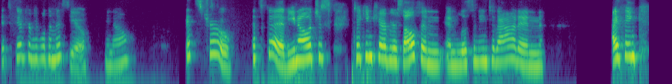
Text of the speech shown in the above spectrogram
it's good for people to miss you you know? It's true. It's good. You know just taking care of yourself and and listening to that. And i think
